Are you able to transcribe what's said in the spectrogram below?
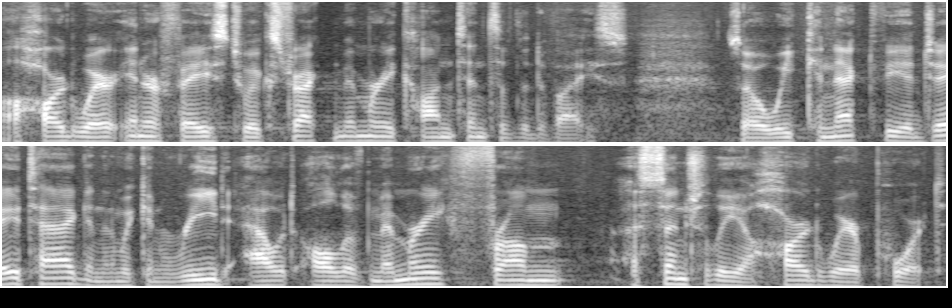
a, hardware interface to extract memory contents of the device. So we connect via JTAG and then we can read out all of memory from essentially a hardware port.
